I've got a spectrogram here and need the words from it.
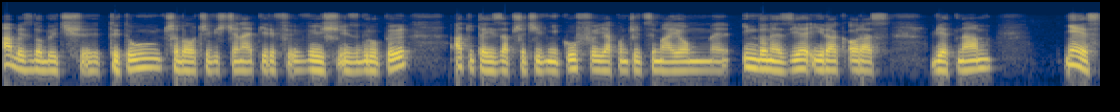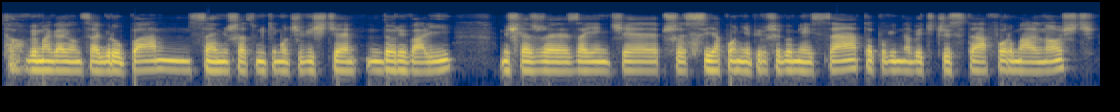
Aby zdobyć y, tytuł, trzeba oczywiście najpierw wyjść z grupy, a tutaj za przeciwników Japończycy mają y, Indonezję, Irak oraz Wietnam. Nie jest to wymagająca grupa, z całym szacunkiem oczywiście do rywali. Myślę, że zajęcie przez Japonię pierwszego miejsca to powinna być czysta formalność.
